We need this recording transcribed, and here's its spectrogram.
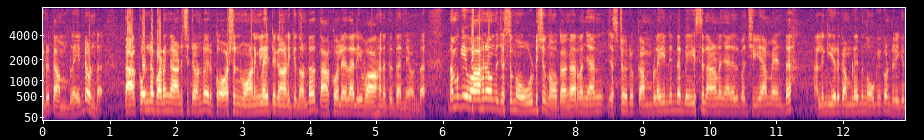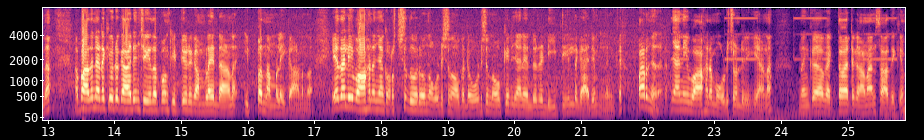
ഒരു കംപ്ലൈന്റ് ഉണ്ട്. താക്കോലിന്റെ പടം കാണിച്ചിട്ടുണ്ട് ഒരു കോഷൻ വാർണിംഗ് ലൈറ്റ് കാണിക്കുന്നുണ്ട്. താക്കോൽ ഏതായാലും ഈ വാഹനത്തിൽ തന്നെയുണ്ട്. നമുക്ക് ഈ വാഹനം ഒന്ന് ജസ്റ്റ് ഒന്ന് ഓടിച്ചു നോക്കാം. കാരണം ഞാൻ ജസ്റ്റ് ഒരു കംപ്ലൈന്റിന്റെ ബേസിലാണ് ഞാനിതിപ്പോൾ ചെയ്യാൻ വേണ്ടി അല്ലെങ്കിൽ ഈ ഒരു കംപ്ലയിന്റ് നോക്കിക്കൊണ്ടിരിക്കുന്നത്. അപ്പോൾ അതിനിടയ്ക്ക് ഒരു കാര്യം ചെയ്തപ്പം കിട്ടിയൊരു കംപ്ലയിന്റ് ആണ് ഇപ്പം നമ്മൾ ഈ കാണുന്നത്. ഏതായാലും ഈ വാഹനം ഞാൻ കുറച്ച് ദൂരം ഒന്ന് ഓടിച്ച് നോക്കട്ടെ. ഓടിച്ച് നോക്കിയിട്ട് ഞാൻ എന്റെ ഒരു ഡീറ്റെയിൽഡ് കാര്യം നിങ്ങൾക്ക് പറഞ്ഞു തരാം ഞാൻ ഈ വാഹനം ഓടിച്ചുകൊണ്ടിരിക്കുകയാണ് നിങ്ങൾക്ക് വ്യക്തമായിട്ട് കാണാൻ സാധിക്കും.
